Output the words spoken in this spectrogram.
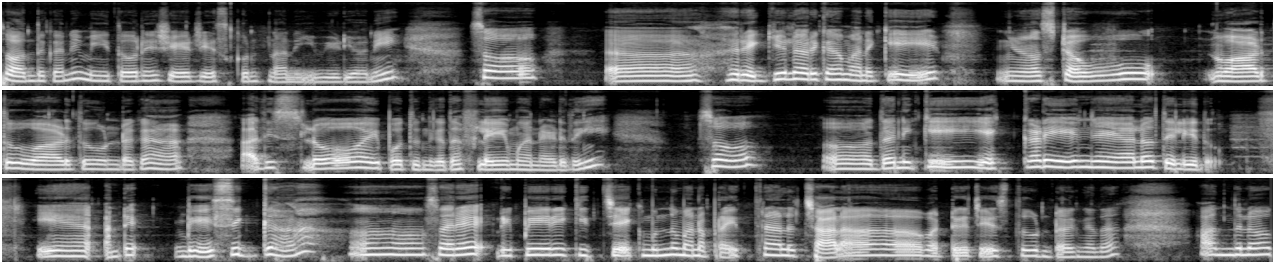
సో అందుకని మీతోనే షేర్ చేసుకుంటున్నాను ఈ వీడియోని. సో రెగ్యులర్గా మనకి స్టవ్ వాడుతూ వాడుతూ ఉండగా అది స్లో అయిపోతుంది కదా ఫ్లేమ్ అనేది. సో దానికి ఎక్కడ ఏం చేయాలో తెలియదు ఏ అంటే బేసిక్గా సరే రిపేరీకి ఇచ్చేక ముందు మన ప్రయత్నాలు చాలా మట్టుగా చేస్తూ ఉంటాం కదా. అందులో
